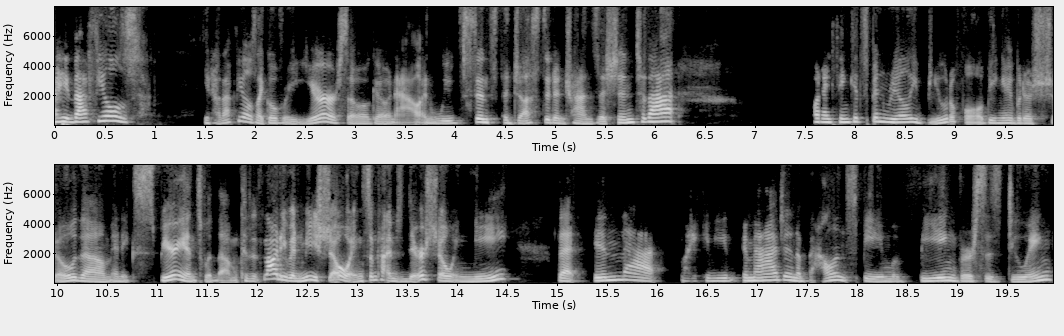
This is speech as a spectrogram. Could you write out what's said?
i that feels you know that feels like over a year or so ago now and we've since adjusted and transitioned to that. But i think it's been really beautiful being able to show them and experience with them because it's not even me showing. Sometimes they're showing me that in that like if you imagine a balance beam of being versus doing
